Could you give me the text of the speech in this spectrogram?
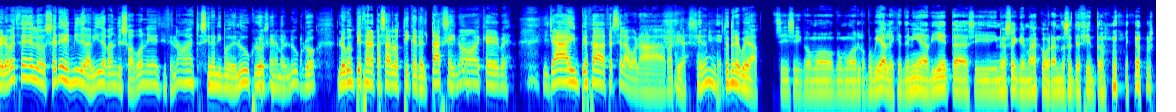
Pero a veces los seres en mí de la vida van de suabones, dicen, no, esto es sin ánimo de lucro, sin ánimo de lucro. Luego empiezan a pasar los tickets del taxi, no, es que. Y ya empieza a hacerse la bola, Matías. ¿eh? Tú ten cuidado. Sí, sí, como, como Rubiales, que tenía dietas y no sé qué más, cobrando 700 mil euros.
